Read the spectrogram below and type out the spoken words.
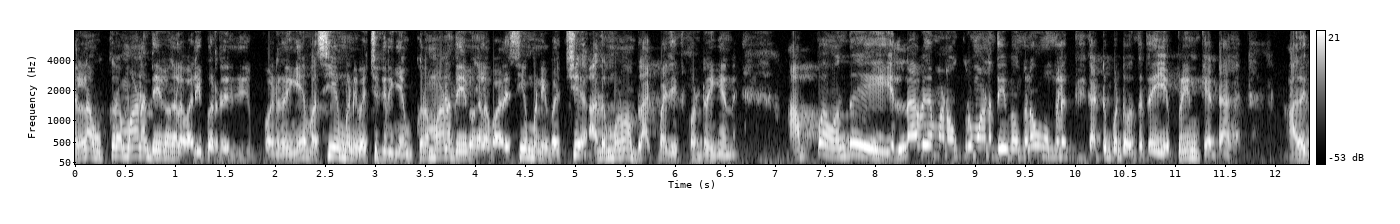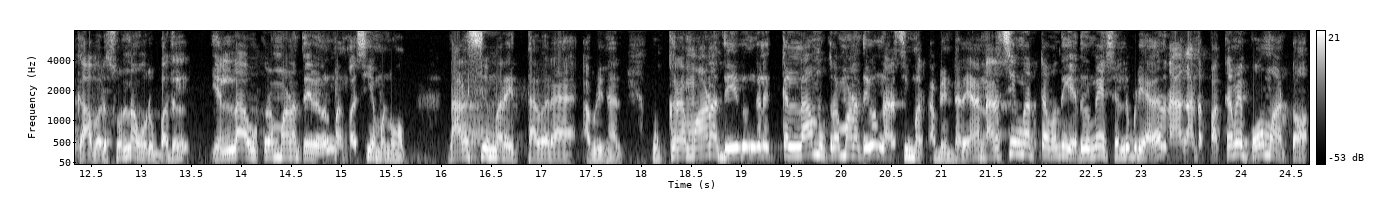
எல்லாம் உக்கிரமான தெய்வங்களை வழிபடுறது படுறீங்க வசியம் பண்ணி வச்சுக்கிறீங்க. உக்கிரமான தெய்வங்களை வசியம் பண்ணி வச்சு அது மூலமா பிளாக் மேஜிக் பண்றீங்கன்னு. அப்ப வந்து எல்லா விதமான உக்கிரமான தெய்வங்களும் உங்களுக்கு கட்டுப்பட்டு வந்துட்டு எப்படின்னு கேட்டாங்க. அதுக்கு அவர் சொன்ன ஒரு பதில் எல்லா உக்கிரமான தெய்வங்களும் நாங்கள் வசியம் பண்ணுவோம். நரசிம்மரை தவிர அப்படின்னாரு. உக்கிரமான தெய்வங்களுக்கெல்லாம் உக்கிரமான தெய்வம் நரசிம்மர் அப்படின்ட்டாரு ஏன்னா நரசிம்மர்கிட்ட வந்து எதுவுமே செல்லுபடி ஆகாது. நாங்கள் அந்த பக்கமே போக மாட்டோம்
